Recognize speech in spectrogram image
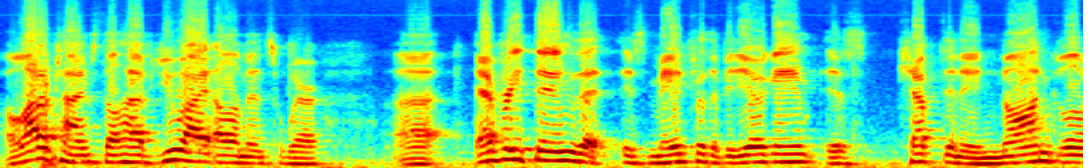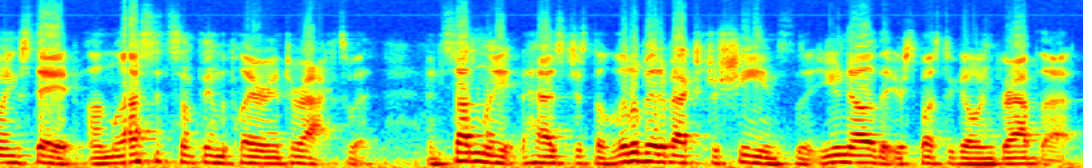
A lot of times they'll have UI elements where uh, everything that is made for the video game is kept in a non-glowing state unless it's something the player interacts with. And suddenly it has just a little bit of extra sheen so that you know that you're supposed to go and grab that.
